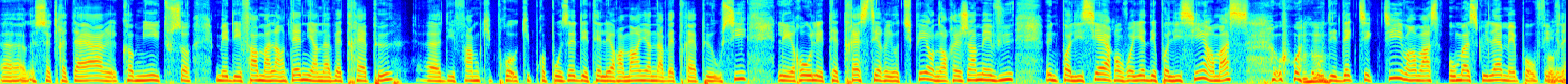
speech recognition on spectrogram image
euh, secrétaires, commis, tout ça. Mais des femmes à l'antenne, il y en avait très peu. Euh, des femmes qui, qui proposaient des téléromans, il y en avait très peu aussi. Les rôles étaient très stéréotypés. On n'aurait jamais vu une policière. On voyait des policiers en masse ou, mhm. des détectives en masse au masculin, mais pas au féminin.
